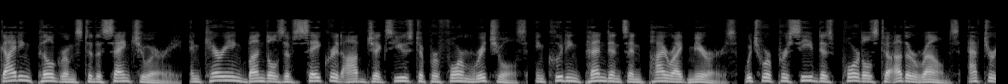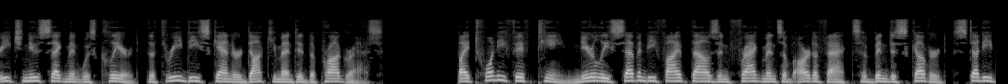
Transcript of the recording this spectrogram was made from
guiding pilgrims to the sanctuary, and carrying bundles of sacred objects used to perform rituals, including pendants and pyrite mirrors, which were perceived as portals to other realms. After each new segment was cleared, the 3D scanner documented the progress. By 2015 nearly 75,000 fragments of artifacts have been discovered, studied,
